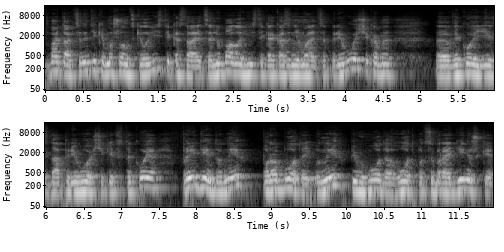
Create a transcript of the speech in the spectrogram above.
Давай так, це не тільки машонська логістика касається, люба логістика, яка займається перевозчиками, е, в якої є да, перевозчики і все таке. Прийди до них, поработай у них півгода, год, подсобирай денежки,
